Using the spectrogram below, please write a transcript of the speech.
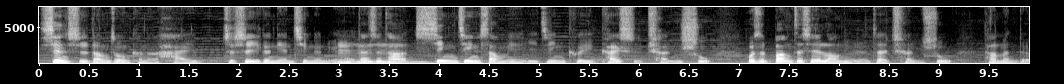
现实当中可能还只是一个年轻的女孩，嗯、但是她心境上面已经可以开始陈述。或是帮这些老女人在陈述他们的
